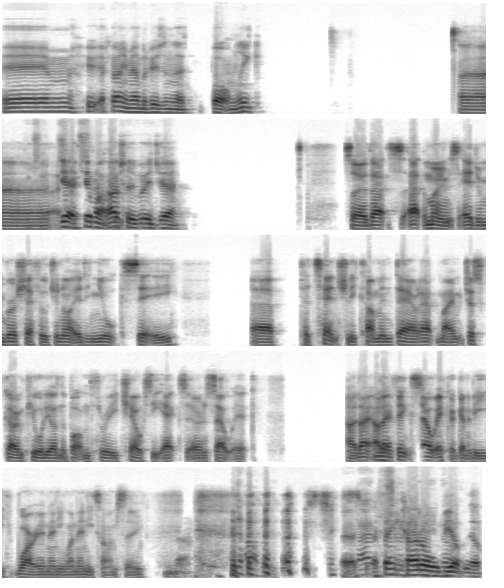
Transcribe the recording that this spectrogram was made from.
um, who, I can't remember who's in the bottom league. Uh, Yeah, it came out. Actually, would yeah. So that's at the moment it's Edinburgh, Sheffield United, and York City. Uh, potentially coming down at the moment, just going purely on the bottom three: Chelsea, Exeter, and Celtic. I don't. I don't think Celtic are going to be worrying anyone anytime soon. No. No. Uh, I think Carroll will be up there.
